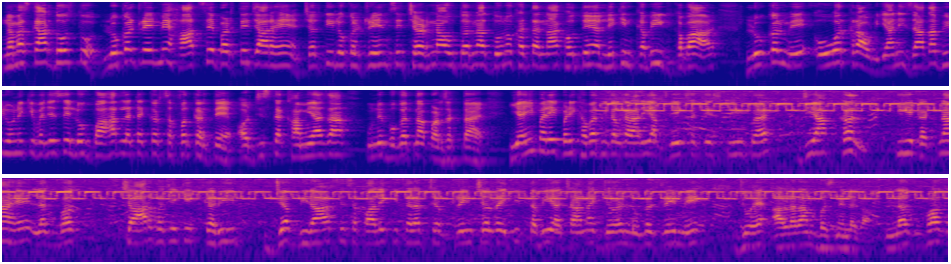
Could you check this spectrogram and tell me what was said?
नमस्कार दोस्तों, लोकल ट्रेन में हादसे बढ़ते जा रहे हैं। चलती लोकल ट्रेन से चढ़ना, उतरना दोनों खतरनाक होते हैं, लेकिन कभी कभार लोकल में ओवर क्राउड यानी ज़्यादा भीड़ होने की वजह से लोग बाहर लटक कर सफ़र करते हैं और जिसका खामियाजा उन्हें भुगतना पड़ सकता है। यहीं पर एक बड़ी खबर निकल कर आ रही है, आप देख सकते हैं स्क्रीन पर। जी हाँ कल की ये घटना है, लगभग चार बजे के करीब, जब विरार से सफाले की तरफ़ जब ट्रेन चल रही थी, तभी अचानक जो है लोकल ट्रेन में जो है अलार्म बजने लगा। लगभग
